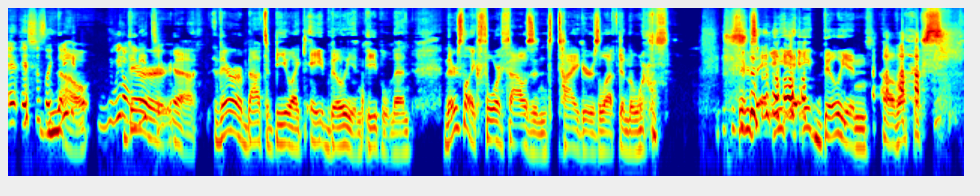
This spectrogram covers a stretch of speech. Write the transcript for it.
it, it's just like No. can- we don't there need are, to. yeah there are about to be like 8 billion people man there's like 4000 tigers left in the world there's 8, 8 billion of us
